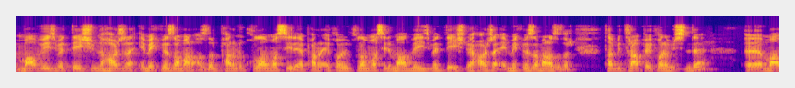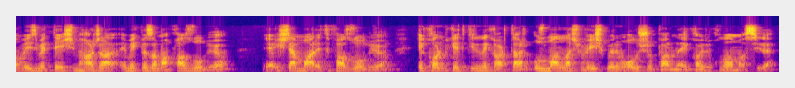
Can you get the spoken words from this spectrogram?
mal ve hizmet değişiminde harcanan emek ve zaman azalır. Paranın kullanması ile, paranın ekonomik kullanması ile mal ve hizmet değişiminde harcanan emek ve zaman azalır. Tabii Trump ekonomisinde e, mal ve hizmet değişimi harcanan emek ve zaman fazla oluyor. Ya işlem maliyeti fazla oluyor. Ekonomik etkinlik artar. Uzmanlaşma ve iş bölümü oluşur paranın ekonomik kullanılmasıyla.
